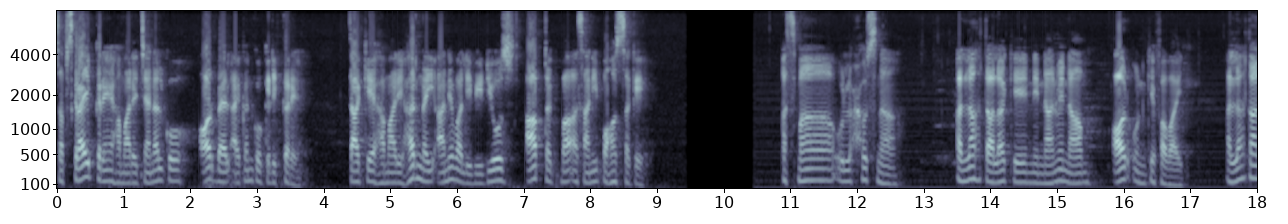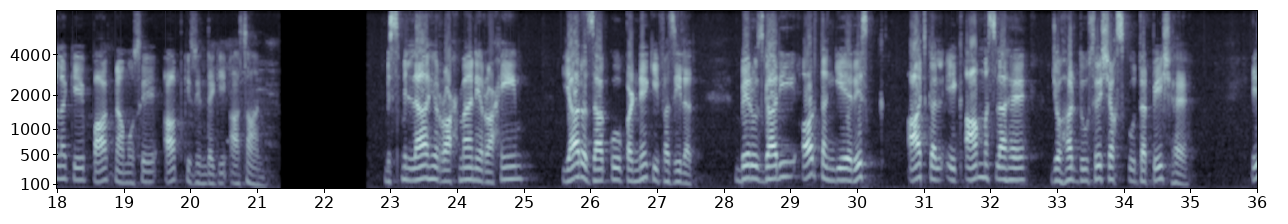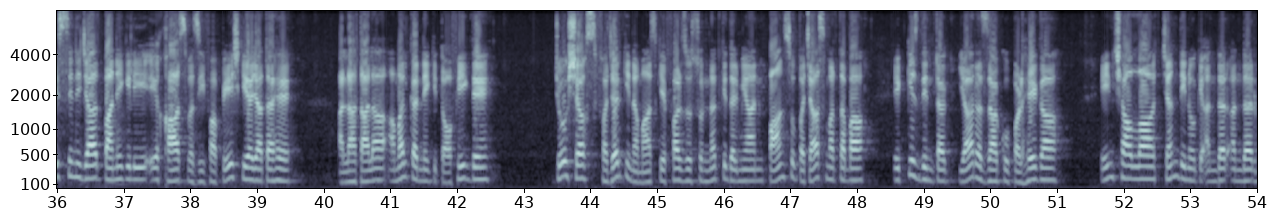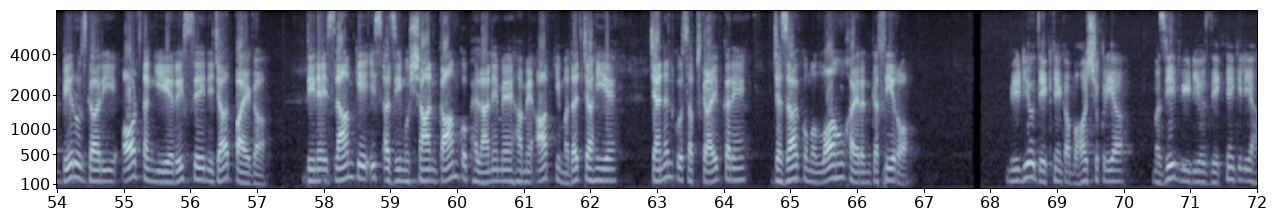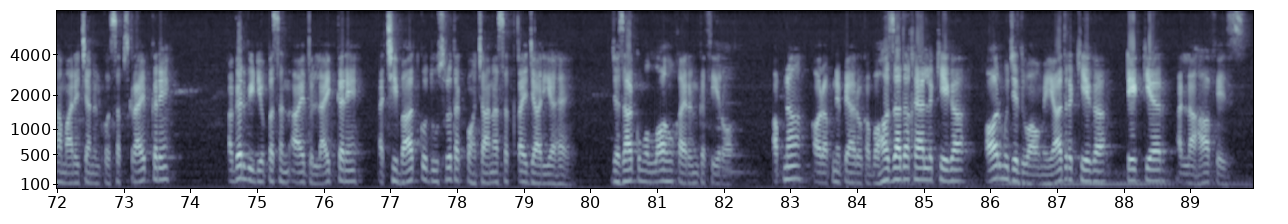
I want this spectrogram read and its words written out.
Subscribe کریں ہمارے channel کو اور بیل آئیکن کو کلک کریں تاکہ ہماری ہر نئی آنے والی ویڈیوز آپ تک بآسانی پہنچ سکے۔ اسماء الحسنہ اللہ تعالیٰ کے ننانوے نام اور ان کے فوائد۔ اللہ تعالیٰ کے پاک ناموں سے آپ کی زندگی آسان۔ بسم اللہ الرحمن الرحیم، یا رزاقو، پڑھنے کی فضیلت۔ بے روزگاری اور تنگی رزق آج کل ایک عام مسئلہ ہے جو ہر دوسرے شخص کو درپیش ہے۔ اس سے نجات پانے کے لیے ایک خاص وظیفہ پیش کیا جاتا ہے۔ اللہ تعالیٰ عمل کرنے کی توفیق دیں۔ جو شخص فجر کی نماز کے فرض و سنت کے درمیان پانچ سو پچاس مرتبہ اکیس دن تک یا رضا کو پڑھے گا، انشاءاللہ چند دنوں کے اندر اندر بے روزگاری اور تنگی رزق سے نجات پائے گا۔ دین اسلام کے اس عظیم الشان کام کو پھیلانے میں ہمیں آپ کی مدد چاہیے۔ چینل کو سبسکرائب کریں۔ جزاکم اللہ خیرن کثیر ویڈیو دیکھنے کا بہت شکریہ۔ مزید ویڈیوز دیکھنے کے لیے ہمارے چینل کو سبسکرائب کریں۔ اگر ویڈیو پسند آئے تو لائک کریں۔ اچھی بات کو دوسروں تک پہنچانا صدقہ جاریہ ہے۔ جزاکم اللہ خیرن کثیر اپنا اور اپنے پیاروں کا بہت زیادہ خیال رکھیے گا۔ اور مجھے دعاؤں میں یاد رکھیے گا۔ ٹیک کیئر اللہ حافظ۔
